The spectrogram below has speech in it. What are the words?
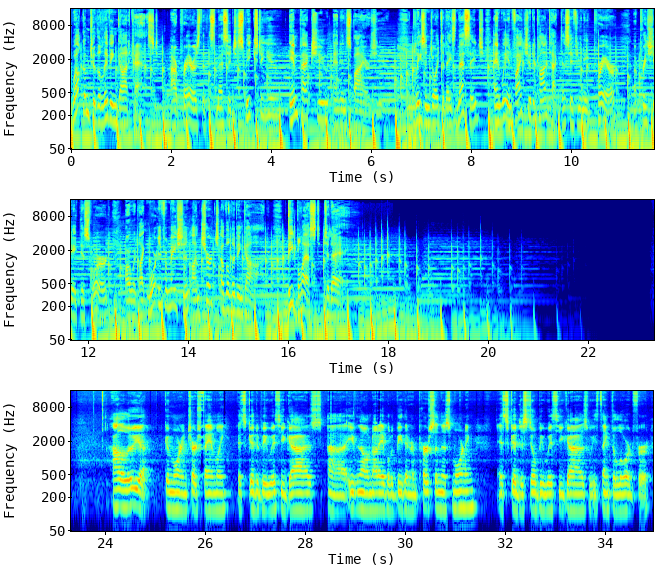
Welcome to the Living Godcast. Our prayer is that this message speaks to you, impacts you, and inspires you. Please enjoy today's message, and we invite you to contact us if you need prayer, appreciate this word, or would like more information on Church of the Living God. Be blessed today. Hallelujah. Good morning, church family. It's good to be with you guys. Uh, even though I'm not able to be there in person this morning, it's good to still be with you guys. We thank the Lord for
